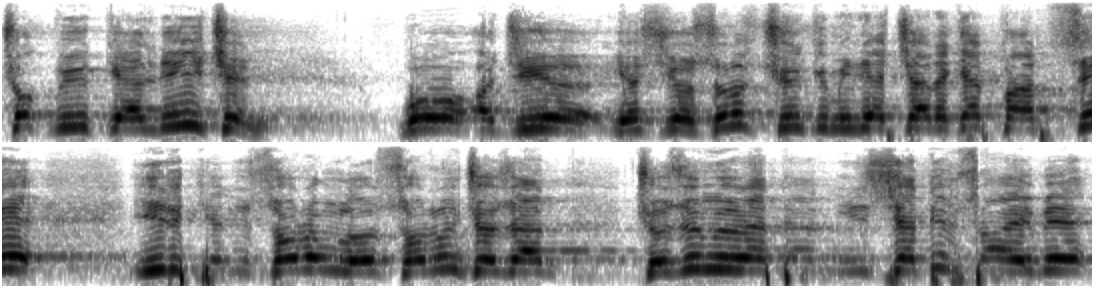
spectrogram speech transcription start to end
çok büyük geldiği için bu acıyı yaşıyorsunuz. Çünkü Milliyetçi Hareket Partisi ilkeli, sorumlu, sorun çözen, çözüm üreten, inisiyatif sahibi,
